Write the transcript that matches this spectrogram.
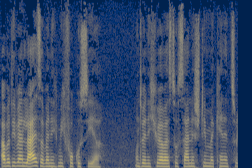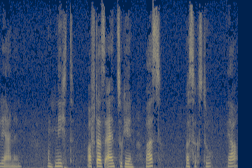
Aber die werden leiser, wenn ich mich fokussiere. Und wenn ich höre, weißt du, seine Stimme kennenzulernen und nicht auf das einzugehen. Was? Was sagst du? Ja?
